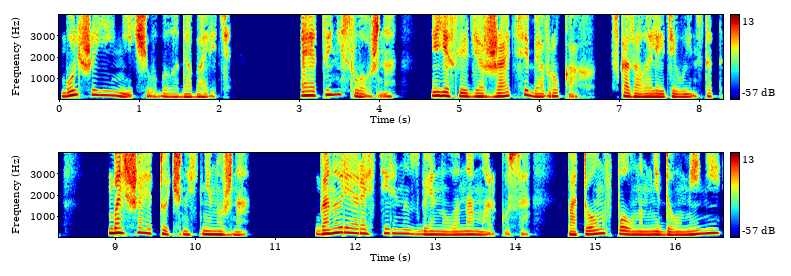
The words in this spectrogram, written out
Больше ей нечего было добавить. «Это несложно если держать себя в руках», — сказала леди Уинстед. «Большая точность не нужна». Ганория растерянно взглянула на Маркуса, потом в полном недоумении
